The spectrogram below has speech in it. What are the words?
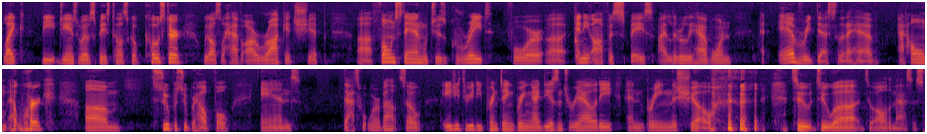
like the James Webb Space Telescope coaster. We also have our rocket ship uh, phone stand, which is great for uh, any office space. I literally have one at every desk that I have at home, at work. Um, super, super helpful. And that's what we're about. So, AG3D printing, bringing ideas into reality, and bringing the show to to uh, to all the masses.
